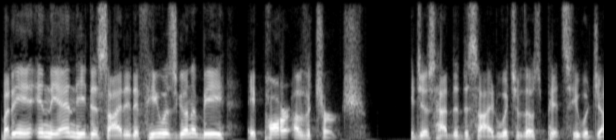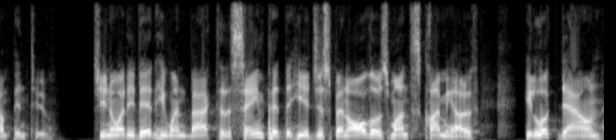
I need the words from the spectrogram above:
But in the end, he decided if he was going to be a part of a church, he just had to decide which of those pits he would jump into. So, you know what he did? He went back to the same pit that he had just spent all those months climbing out of. He looked down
